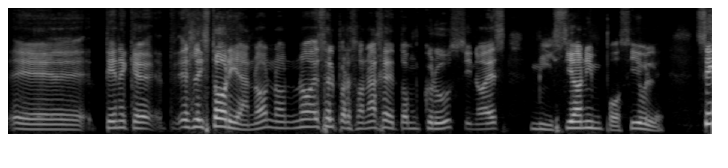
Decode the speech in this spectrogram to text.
eh, tiene que. Es la historia, ¿no? ¿no? No es el personaje de Tom Cruise, sino es Misión Imposible. Sí,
